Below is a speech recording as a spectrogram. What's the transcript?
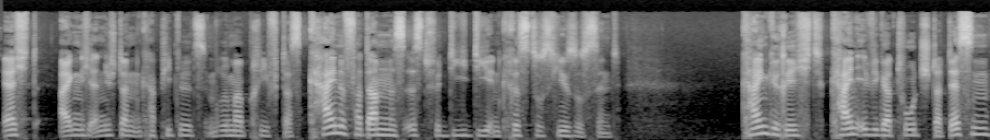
echt eigentlich ernüchternden Kapitels im Römerbrief, dass keine Verdammnis ist für die, die in Christus Jesus sind. Kein Gericht, kein ewiger Tod. Stattdessen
